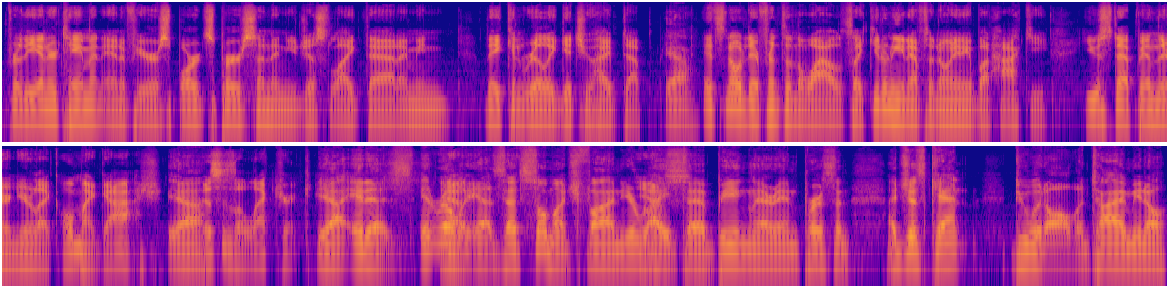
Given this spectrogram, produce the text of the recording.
for the entertainment, and if you're a sports person and you just like that, I mean, they can really get you hyped up. Yeah. It's no different than the Wild. It's like you don't even have to know anything about hockey. You step in there and you're like, oh my gosh, Yeah. this is electric. Yeah, it is. It really Yeah. is. That's so much fun. You're Yes. right. Uh, being there in person, I just can't do it all the time. You know,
